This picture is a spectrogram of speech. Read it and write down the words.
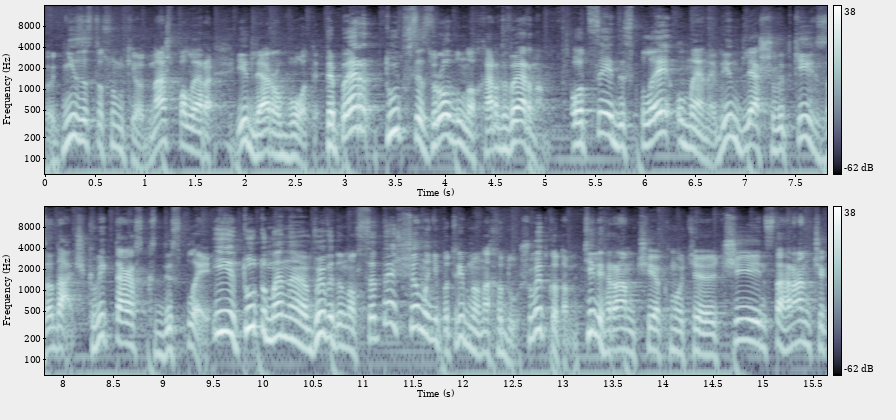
одні застосунки, одна шпалера і для роботи. Тепер тут все зроблено хардверно. Оцей дисплей у мене він для швидких задач, Quick Task Display. І тут у мене виведено все те, що мені потрібно на ходу. Швидко там Telegram чекнуть чи інстаграмчик.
